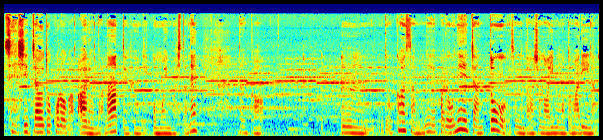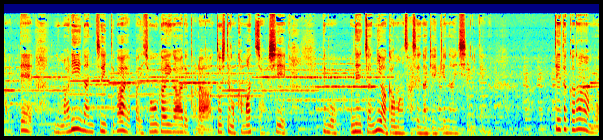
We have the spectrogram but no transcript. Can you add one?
接しちゃうところがあるんだなっていうふうに思いましたね。なんかうんでお母さんもねやっぱりお姉ちゃんとそのダウ症の妹マリーナがいてそのマリーナについてはやっぱり障害があるからどうしても構っちゃうしでもお姉ちゃんには我慢させなきゃいけないしみたいな。でだからも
